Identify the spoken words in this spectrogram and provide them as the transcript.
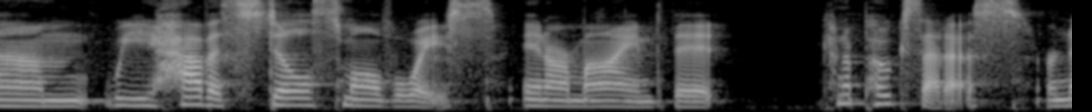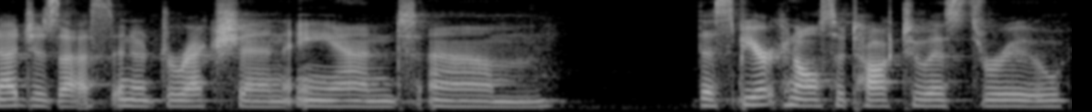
um, we have a still small voice in our mind that kind of pokes at us or nudges us in a direction. And um, the Spirit can also talk to us through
